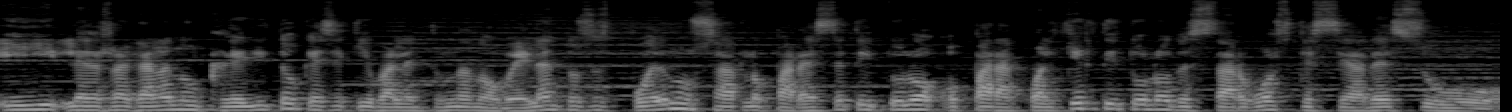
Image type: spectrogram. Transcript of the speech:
y les regalan un crédito que es equivalente a una novela. Entonces pueden usarlo para este título o para cualquier título de Star Wars que sea de su,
